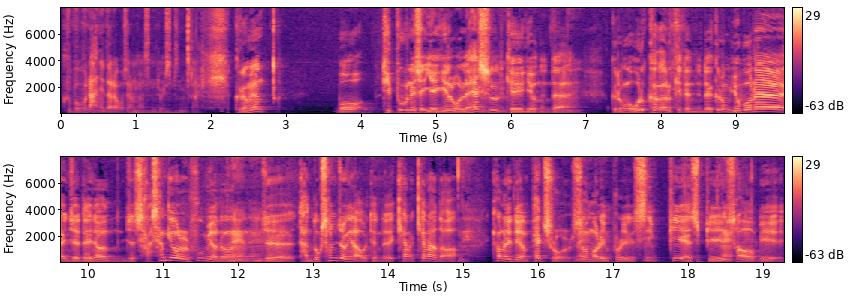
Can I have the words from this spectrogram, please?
그 부분은 아니다라고 저는 말씀드리고 싶습니다. 그러면 뭐 뒷부분에서 얘기를 원래 했을 계획이었는데 음, 네. 그러면 오르카가 그렇게 됐는데 그럼 요번에 이제 내년 이제 3개월 후면은 네, 네. 이제 단독 선정이 나올 텐데 캐나, 캐나다 캐나디안 패트롤 서머린 프로젝트 CPSP 네, 사업이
